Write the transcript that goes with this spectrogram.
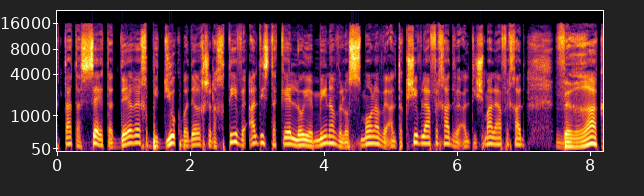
אתה תעשה את הדרך בדיוק בדרך שנכתיב, ואל תסתכל לא ימינה ולא שמאלה, ואל תקשיב לאף אחד, ואל תשמע לאף אחד, ורק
